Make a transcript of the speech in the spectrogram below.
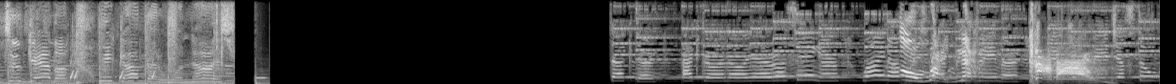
together. We got that one actor, lawyer, or singer. Why not? All right now. Come on.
